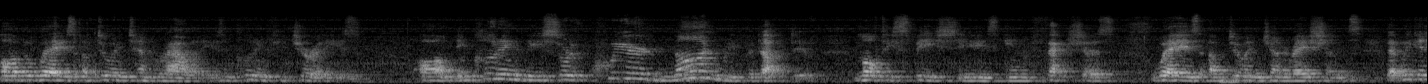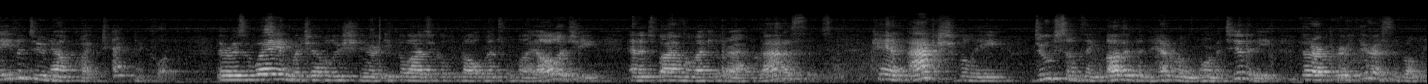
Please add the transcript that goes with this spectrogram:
of the ways of doing temporalities, including futurities, um, including these sort of queer, non-reproductive, multi-species, infectious ways of doing generations that we can even do now quite technically. There is a way in which evolutionary ecological developmental biology and its biomolecular apparatuses can actually do something other than heteronormativity that our queer theorists have only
